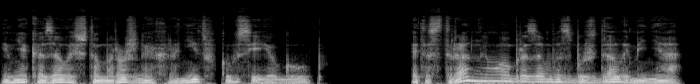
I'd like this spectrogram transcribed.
и мне казалось, что мороженое хранит вкус ее губ. Это странным образом возбуждало меня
